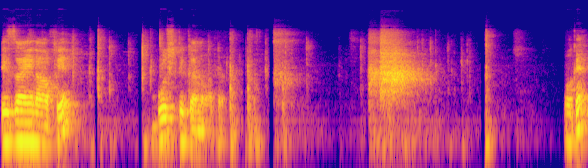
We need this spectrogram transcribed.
Design of a boost converter. Okay.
